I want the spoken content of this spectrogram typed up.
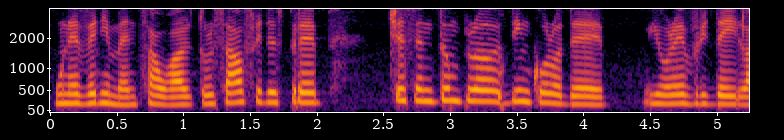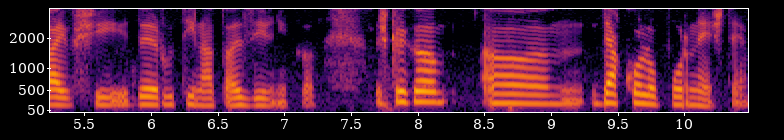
un eveniment sau altul, să afli despre ce se întâmplă dincolo de your everyday life și de rutina ta zilnică. Deci cred că uh, de acolo pornește.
